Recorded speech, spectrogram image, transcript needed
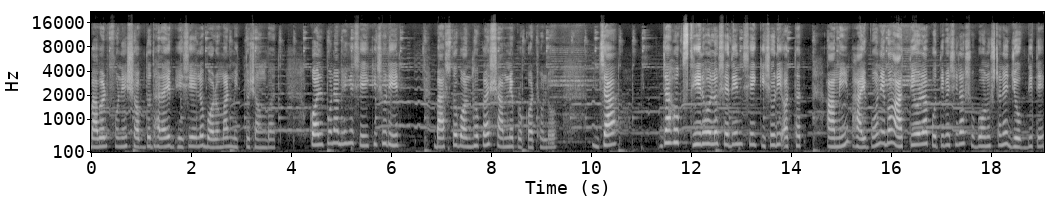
বাবার ফোনের শব্দধারায় ভেসে এলো বড়মার মৃত্যু সংবাদ। কল্পনা ভেঙে সেই কিশোরীর বাস্তব অন্ধকার সামনে প্রকট হলো। যা যা হোক স্থির হলো সেদিন সেই কিশোরী অর্থাৎ আমি ভাই বোন এবং আত্মীয়রা, প্রতিবেশীরা শুভ অনুষ্ঠানে যোগ দিতে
